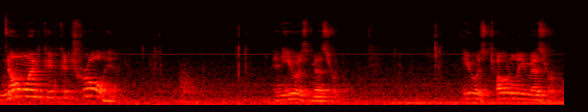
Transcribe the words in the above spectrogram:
No one could control him. And he was miserable. He was totally miserable.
